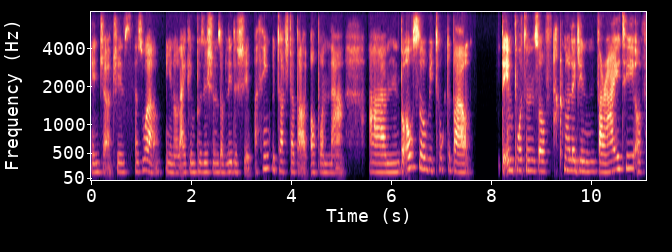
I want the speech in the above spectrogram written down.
in churches as well, you know, like in positions of leadership. I think we touched about up on that. Um, but also we talked about the importance of acknowledging variety of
